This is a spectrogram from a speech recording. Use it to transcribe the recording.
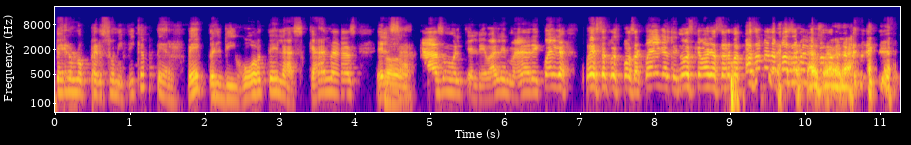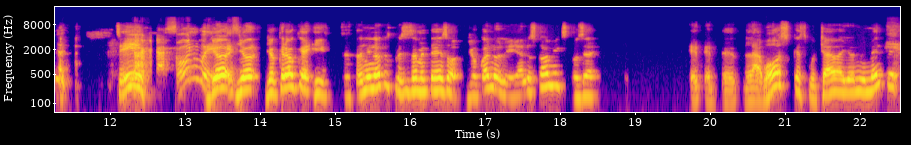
Pero lo personifica perfecto, el bigote, las canas, el sarcasmo, el que le vale madre, cuelga, está tu esposa, cuélgale, no es que va a gastar más, pásamela, pásamela, pásamela. Sí. Yo, yo, yo creo que, y están mis notas precisamente eso. Yo cuando leía los cómics, o sea, la voz que escuchaba yo en mi mente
